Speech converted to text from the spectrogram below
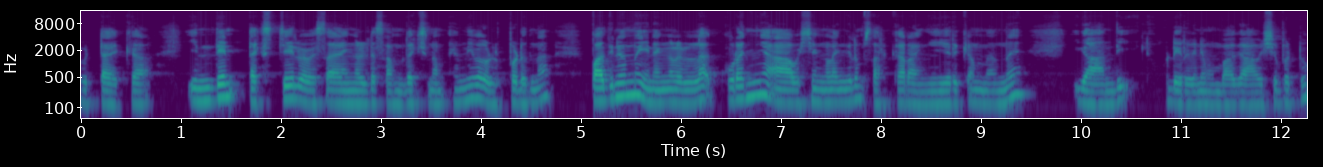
വിട്ടയക്കുക ഇന്ത്യൻ ടെക്സ്റ്റൈൽ വ്യവസായങ്ങളുടെ സംരക്ഷണം എന്നിവ ഉൾപ്പെടുന്ന പതിനൊന്ന് ഇനങ്ങളുള്ള കുറഞ്ഞ ആവശ്യങ്ങളെങ്കിലും സർക്കാർ അംഗീകരിക്കണമെന്ന് ഗാന്ധി ലോർഡ് ഇറിവിന് മുമ്പാകെ ആവശ്യപ്പെട്ടു.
